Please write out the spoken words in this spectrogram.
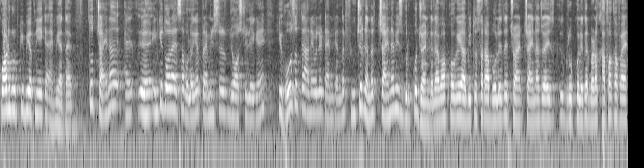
क्वाड ग्रुप की भी अपनी एक अहमियत है। तो चाइना इनके द्वारा ऐसा बोला गया प्राइम मिनिस्टर जो ऑस्ट्रेलिया के हैं, कि हो सकता है आने वाले टाइम के अंदर फ्यूचर के अंदर चाइना भी इस ग्रुप को ज्वाइन कर अब आप कहोगे, अभी तो सर आप बोले थे चाइना जो है इस ग्रुप को लेकर बड़ा खफा खफा है।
